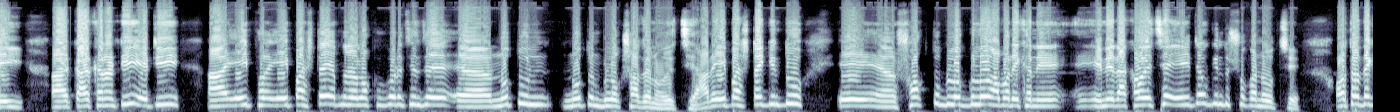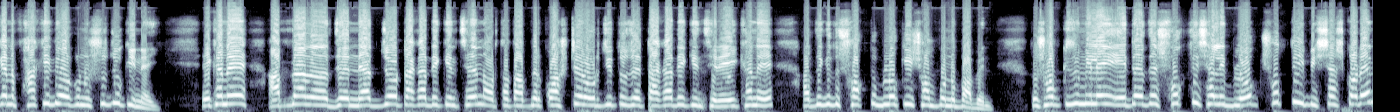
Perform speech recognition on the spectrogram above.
এই কারখানাটি। এটি এই এই পাশটাই আপনারা লক্ষ্য করেছেন যে নতুন নতুন ব্লক সাজানো হয়েছে। আর এই পাশটায় কিন্তু শক্ত ব্লকগুলো আবার এখানে এনে রাখা হয়েছে। এইটাও কিন্তু শুকানো হচ্ছে। অর্থাৎ এখানে ফাঁকি দেওয়ার কোনো সুযোগই নাই। এখানে আপনার যে ন্যায্য টাকা দিয়ে কিনছেন, অর্থাৎ আপনার কষ্টের অর্জিত যে টাকা দিয়ে কিনছেন, এইখানে আপনি কিন্তু শক্ত ব্লকই সম্পূর্ণ পাবেন। তো সবকিছু মিলে এটা যে শক্তিশালী ব্লক, সত্যিই বিশ্বাস করেন,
